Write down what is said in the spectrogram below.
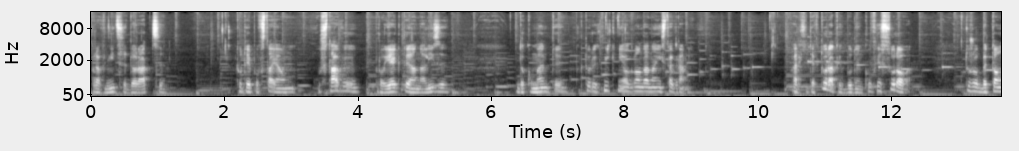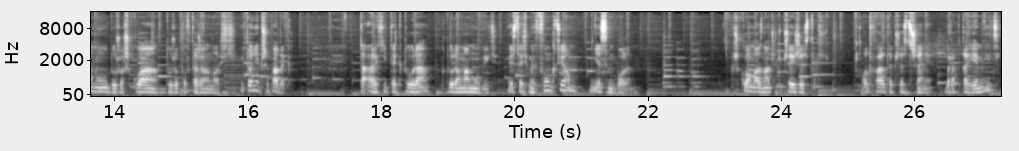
prawnicy, doradcy. Tutaj powstają ustawy, projekty, analizy, dokumenty, których nikt nie ogląda na Instagramie. Architektura tych budynków jest surowa. Dużo betonu, dużo szkła, dużo powtarzalności. I to nie przypadek. Ta architektura, która ma mówić, jesteśmy funkcją, nie symbolem. Szkło ma znaczyć przejrzystość, otwarte przestrzenie, brak tajemnic,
